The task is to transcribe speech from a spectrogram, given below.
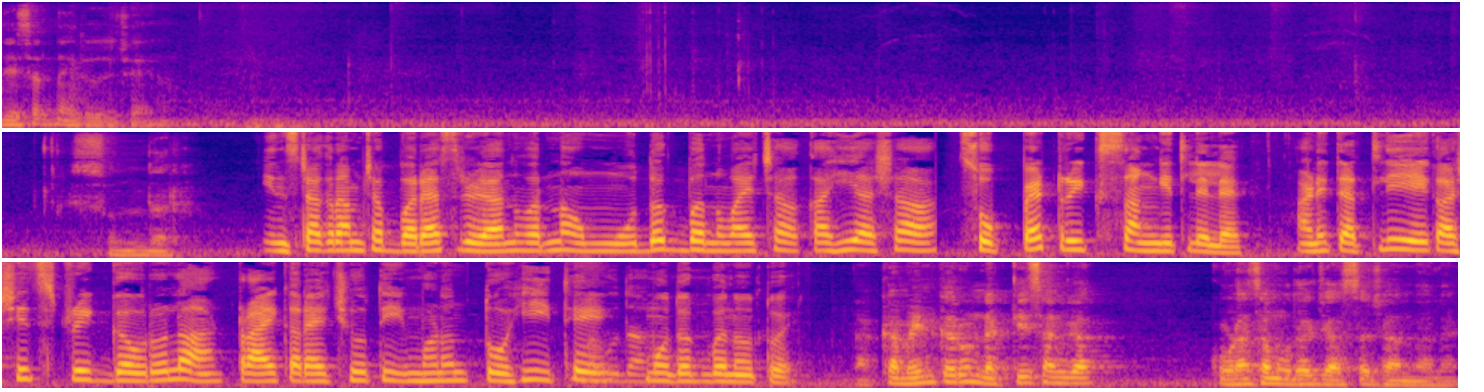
दिसत नाही सुंदर. इंस्टाग्रामच्या बऱ्याच रिळांवरनं मोदक बनवायच्या काही अशा सोप्या ट्रिक्स सांगितलेल्या आहेत. आणि त्यातली एक अशीच ट्रिक गौरवला ट्राय करायची होती म्हणून तोही इथे मोदक बनवतोय. कमेंट करून नक्की सांगा कोणाचा मोदक जास्त छान झालाय?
